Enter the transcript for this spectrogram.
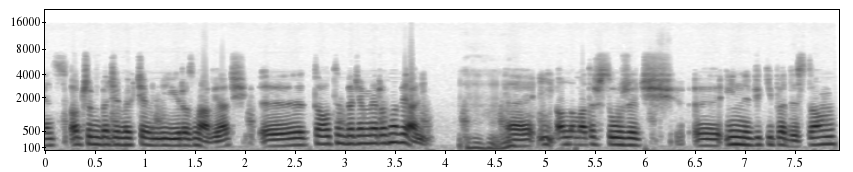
Więc o czym będziemy chcieli rozmawiać, y, to o tym będziemy rozmawiali. Mhm. Y, I ono ma też służyć y, innym wikipedystom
